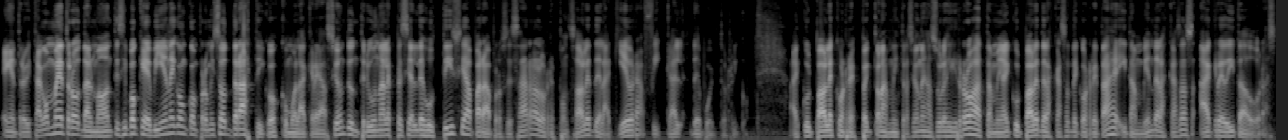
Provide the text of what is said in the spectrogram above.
En entrevista con Metro, Dalmado anticipó que viene con compromisos drásticos como la creación de un Tribunal Especial de Justicia para procesar a los responsables de la quiebra fiscal de Puerto Rico. Hay culpables con respecto a las administraciones azules y rojas, también hay culpables de las casas de corretaje y también de las casas acreditadoras.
